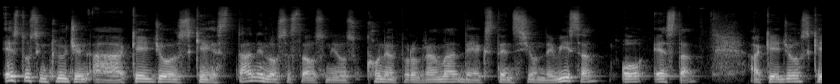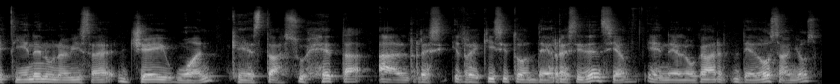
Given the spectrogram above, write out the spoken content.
Estos incluyen a aquellos que están en los Estados Unidos con el programa de extensión de visa o ESTA, aquellos que tienen una visa J1 que está sujeta al requisito de residencia en el hogar de dos años,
